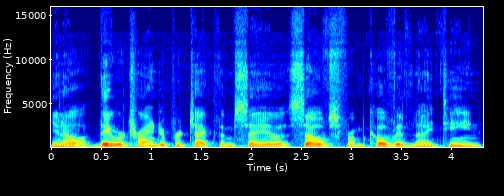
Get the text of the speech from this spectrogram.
You know, they were trying to protect themselves from COVID 19,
